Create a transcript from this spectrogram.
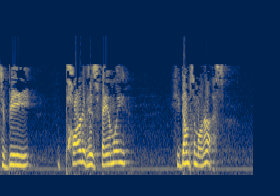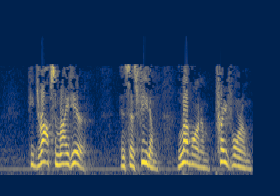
to be part of his family, he dumps them on us. He drops them right here and says, feed them, love on them, pray for them,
